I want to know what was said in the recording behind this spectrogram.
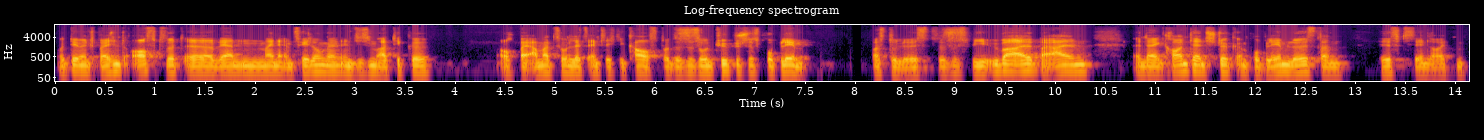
und dementsprechend oft wird, äh, werden meine Empfehlungen in diesem Artikel auch bei Amazon letztendlich gekauft. Und das ist so ein typisches Problem, was du löst. Das ist wie überall bei allen, wenn dein Contentstück ein Problem löst, dann hilft es den Leuten.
